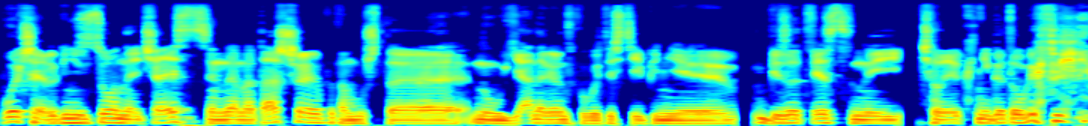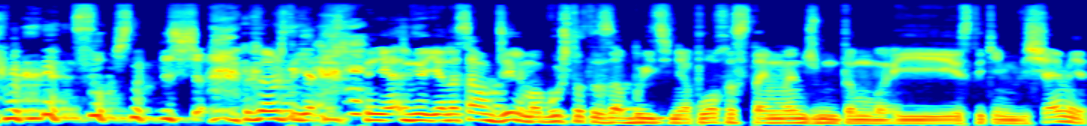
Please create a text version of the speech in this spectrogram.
большая организационная часть на Наташи, потому что, ну, я, наверное, в какой-то степени безответственный человек, не готовый к таким сложным вещам. Потому что я, я, ну, я на самом деле могу что-то забыть. У меня плохо с тайм-менеджментом и с такими вещами.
